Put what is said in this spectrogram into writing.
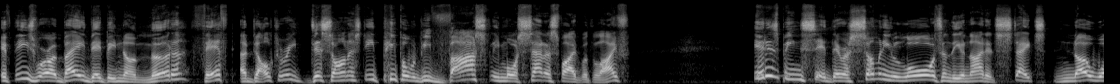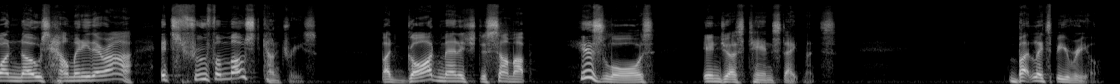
If these were obeyed, there'd be no murder, theft, adultery, dishonesty. People would be vastly more satisfied with life. It has been said there are so many laws in the United States, no one knows how many there are. It's true for most countries. But God managed to sum up His laws in just 10 statements. But let's be real.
